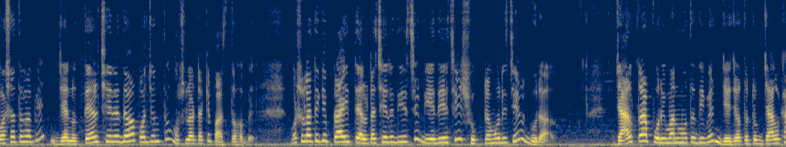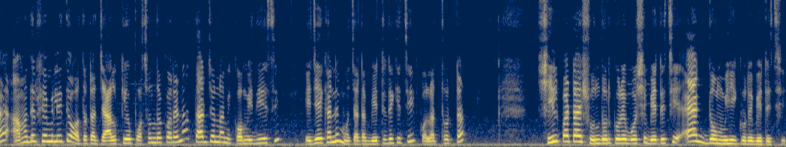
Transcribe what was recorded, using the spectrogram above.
কষাতে হবে, যেন তেল ছেড়ে দেওয়া পর্যন্ত মশলাটাকে ভাজতে হবে। মশলা থেকে প্রায় তেলটা ছেড়ে দিয়েছি, দিয়ে দিয়েছি শুকনো মরিচের গুঁড়া। জালটা পরিমাণ মতো দিবেন, যে যতটুক জাল খায়। আমাদের ফ্যামিলিতে অতটা জাল কেউ পছন্দ করে না, তার জন্য আমি কমিয়ে দিয়েছি। এই যে এখানে মোচাটা বেটে রেখেছি, কলার থোরটা। শিলপাটায় সুন্দর করে বসে বেটেছি, একদম মিহি করে বেটেছি।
